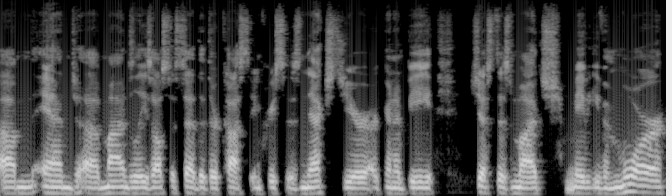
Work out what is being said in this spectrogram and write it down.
um, and uh, Mondelez also said that their cost increases next year are going to be just as much maybe even more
